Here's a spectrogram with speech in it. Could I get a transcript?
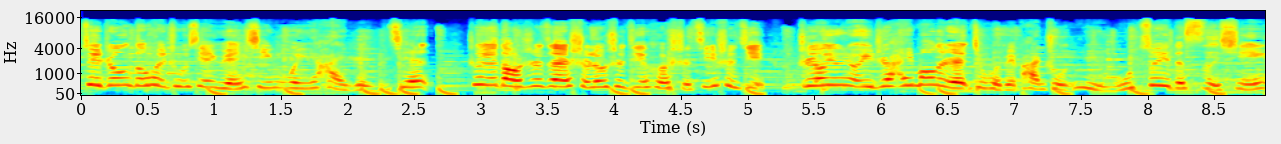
最终都会出现原形，危害人间。这也导致在十六世纪和十七世纪，只要拥有一只黑猫的人就会被判处女巫罪的死刑。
